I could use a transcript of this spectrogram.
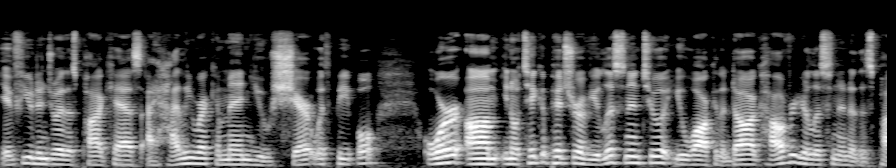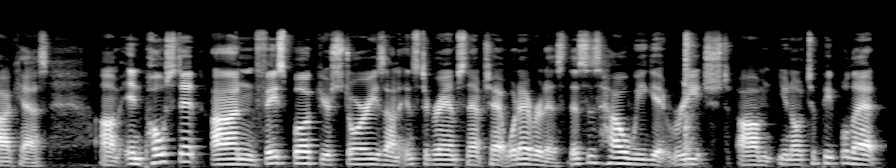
If you'd enjoy this podcast, I highly recommend you share it with people or um, you know take a picture of you listening to it you walking the dog however you're listening to this podcast um, and post it on facebook your stories on instagram snapchat whatever it is. This is how we get reached um, you know to people that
